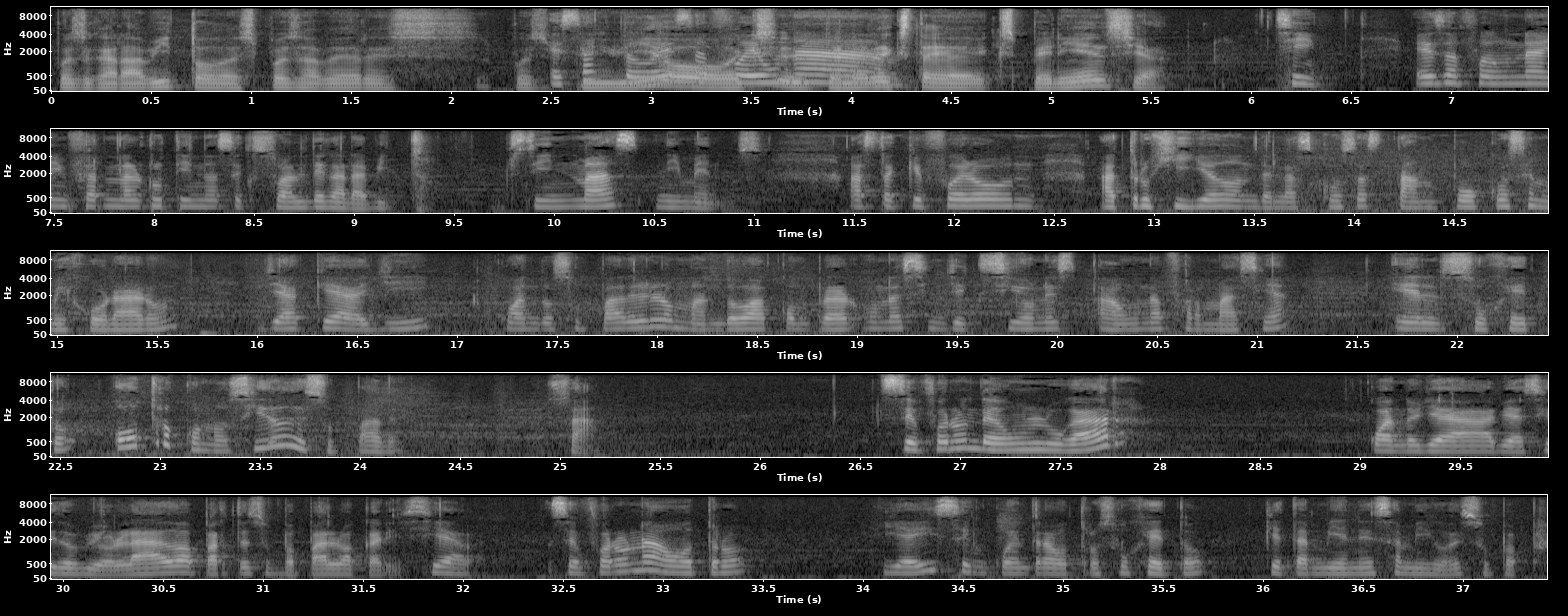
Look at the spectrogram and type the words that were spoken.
pues Garavito después de haber es, pues Exacto, vivido esa fue ex- una- tener esta experiencia. sí, esa fue una infernal rutina sexual de Garavito, sin más ni menos. Hasta que fueron a Trujillo donde las cosas tampoco se mejoraron, ya que allí, cuando su padre lo mandó a comprar unas inyecciones a una farmacia, el sujeto, otro conocido de su padre, o sea, se fueron de un lugar cuando ya había sido violado, aparte su papá lo acariciaba. Se fueron a otro y ahí se encuentra otro sujeto que también es amigo de su papá.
